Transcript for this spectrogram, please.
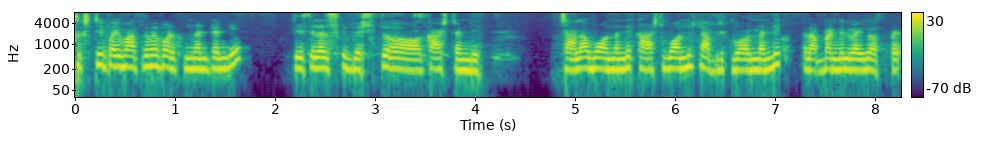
sixty five మాత్రమే పడుతుందంటండి. టీసీఎల్ఎస్కి బెస్ట్ కాస్ట్ అండి. చాలా బాగుందండి. కాస్ట్ బాగుంది ఫ్యాబ్రిక్ బాగుందండి. ఇలా బండిల్ వైజ్ వస్తాయి.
